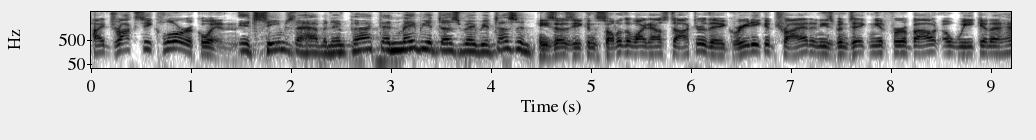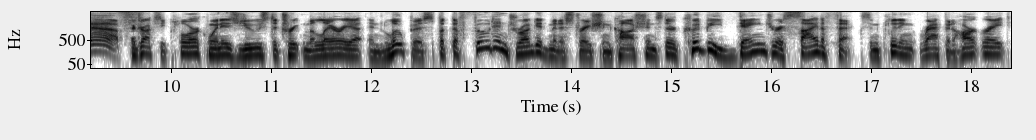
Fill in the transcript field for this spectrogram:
hydroxychloroquine. It seems to have an impact, and maybe it does, maybe it doesn't. He says he consulted the White House doctor. They agreed he could try it, and he's been taking it for about a week and a half. Hydroxychloroquine is used to treat malaria and lupus, but the Food and Drug Administration cautions there could be dangerous side effects, including rapid heart rate.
